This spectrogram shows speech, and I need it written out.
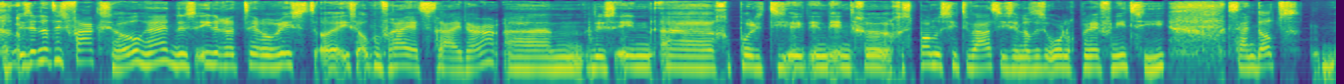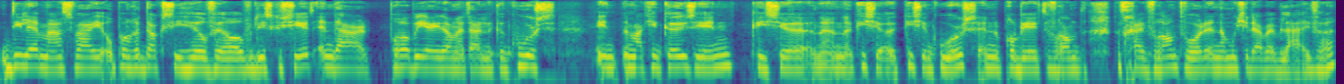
Dus, en dat is vaak zo. Hè? Dus iedere terrorist uh, is ook een vrijheidsstrijder. Um, dus in, uh, in, in ge, gespannen situaties, en dat is oorlog per definitie, zijn dat dilemma's waar je op een redactie heel veel over discussieert. En daar probeer je dan uiteindelijk een koers in, maak je een keuze in, kies je, een, kies je, kies je een koers en dan probeer je te verantwoorden. Dat ga je verantwoorden en dan moet je daarbij blijven.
